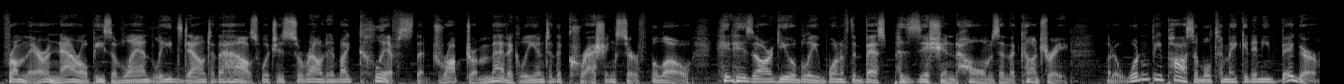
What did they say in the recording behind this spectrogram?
From there, a narrow piece of land leads down to the house, which is surrounded by cliffs that drop dramatically into the crashing surf below. It is arguably one of the best positioned homes in the country, but it wouldn't be possible to make it any bigger.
